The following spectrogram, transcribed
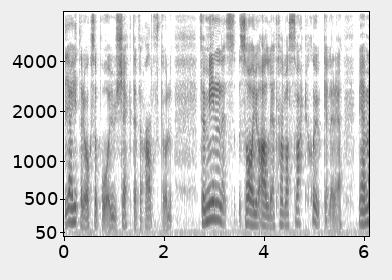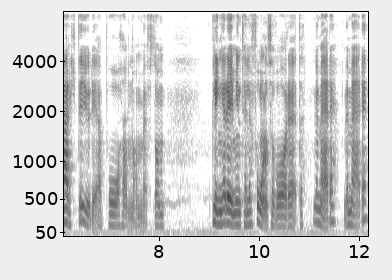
jag hittade också på ursäkter för hans skull. För min sa ju aldrig att han var svartsjuk eller det. Men jag märkte ju det på honom eftersom plingade i min telefon så var det ett, Vem är det? Vem är det?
